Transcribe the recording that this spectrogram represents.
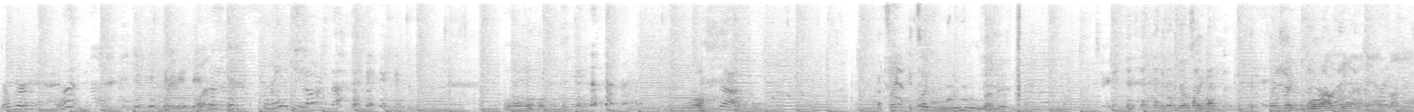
Rubber? What? Wait, what? Whoa. Whoa. That's like it's like Lululemon. It feels like it feels like We're all warm. putting our hands on it.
